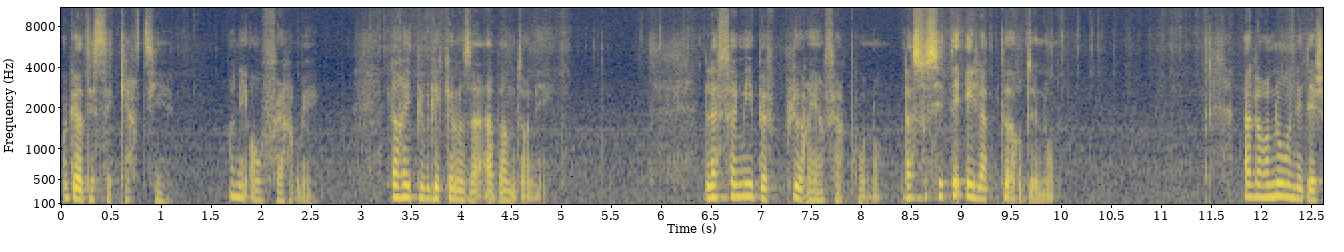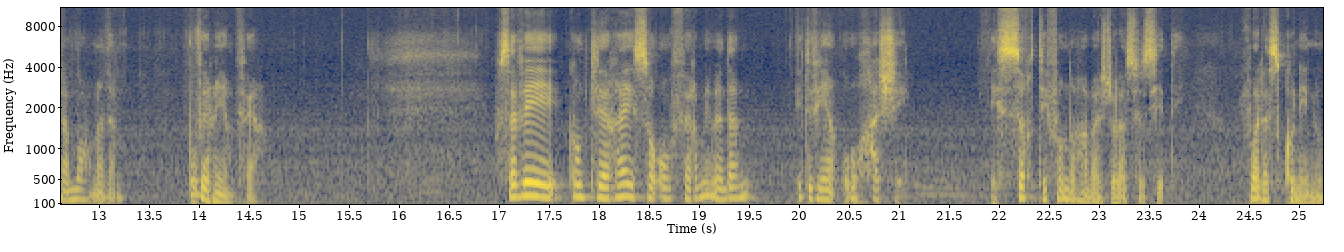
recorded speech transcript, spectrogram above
Regardez ces quartiers. On est enfermé. La République nous a abandonnés. La famille ne peut plus rien faire pour nous. La société est la peur de nous. Alors nous, on est déjà morts, madame. Vous pouvez rien faire. Vous savez, quand les rails sont enfermés, madame, ils deviennent orachés et sortent et font le ravage de la société. Voilà ce qu'on est nous.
